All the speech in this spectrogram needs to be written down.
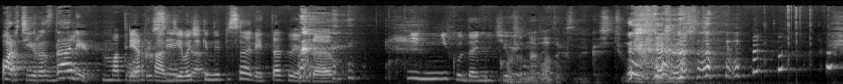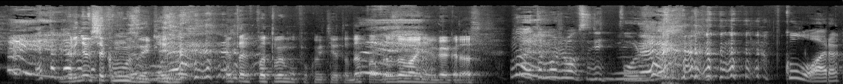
партии раздали. Матриархат. Вот, Девочки играют. написали, так и играем. Ни- Никуда ничего. Кожаные латексные костюмы. Это, кажется, Вернемся к музыке. Это по твоему факультету, да, по образованию как раз. Ну, это можем обсудить позже. В кулуарах.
